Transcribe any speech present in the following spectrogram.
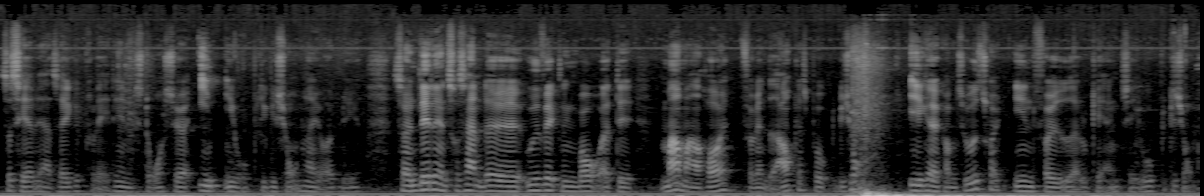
så ser vi altså ikke private investorer søge ind i obligationer i øjeblikket. Så en lidt interessant øh, udvikling, hvor at det meget, meget høje forventede afkast på obligationer ikke er kommet til udtryk i en forøget allokering til obligationer.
